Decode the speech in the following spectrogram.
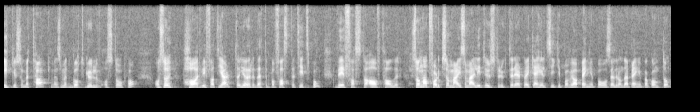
Ikke som et tak, men som et godt gulv å stå på. Og så har vi fått hjelp til å gjøre dette på faste tidspunkt ved faste avtaler. Sånn at folk som meg, som er litt ustrukturerte og ikke er helt sikre på om vi har penger på oss, eller om det er penger på kontoen,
